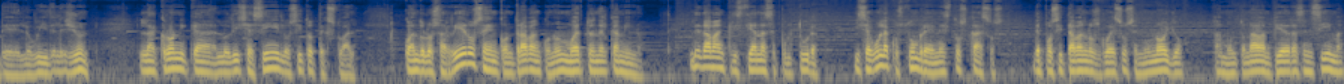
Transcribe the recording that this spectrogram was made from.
de Louis de Lejeune. La crónica lo dice así, lo cito textual. Cuando los arrieros se encontraban con un muerto en el camino, le daban cristiana sepultura y según la costumbre en estos casos, depositaban los huesos en un hoyo, amontonaban piedras encima,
